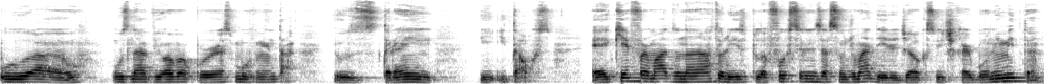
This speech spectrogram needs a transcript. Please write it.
o, a, os navios a vapor a se movimentar, os trem e, e tal. É, que é formado na natureza pela fossilização de madeira, dióxido de carbono e metano.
